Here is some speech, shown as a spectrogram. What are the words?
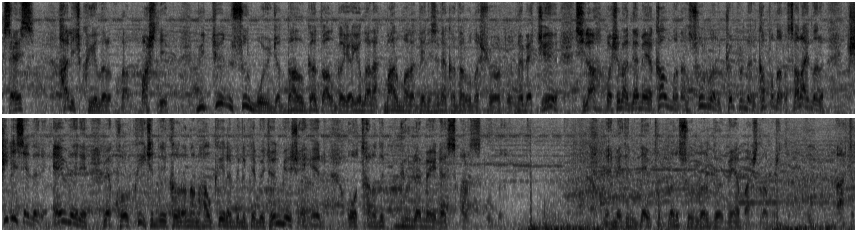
Ses Haliç kıyılarından başlayıp bütün sur boyunca dalga dalga yayılarak Marmara Denizi'ne kadar ulaşıyordu. Nöbetçi silah başına demeye kalmadan surları, köprüleri, kapıları, sarayları, kiliseleri, evleri ve korku içinde kıvranan halkıyla birlikte bütün bir şehir o tanıdık gürlemeyle sarsıldı. Mehmet'in dev topları surları dövmeye başlamıştı. Artık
